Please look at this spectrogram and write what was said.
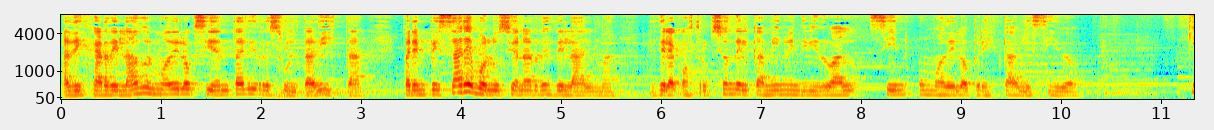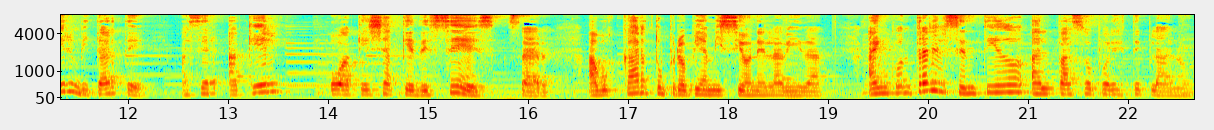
a dejar de lado el modelo occidental y resultadista para empezar a evolucionar desde el alma, desde la construcción del camino individual sin un modelo preestablecido. Quiero invitarte a ser aquel o aquella que desees ser, a buscar tu propia misión en la vida, a encontrar el sentido al paso por este plano,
